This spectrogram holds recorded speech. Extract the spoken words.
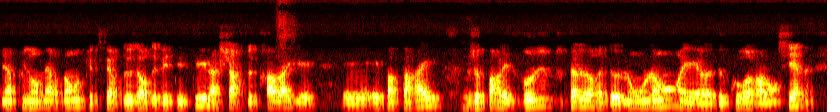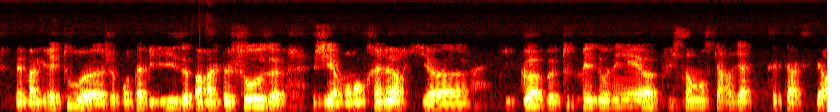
bien plus emmerdant que de faire deux heures de VTT. La charge de travail est, et, pas pareil. Je parlais de volume tout à l'heure et de long lent et euh, de coureur à l'ancienne, mais malgré tout, euh, je comptabilise pas mal de choses. J'ai mon entraîneur qui euh, qui gobe toutes mes données, puissance cardiaque, etc., etc.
